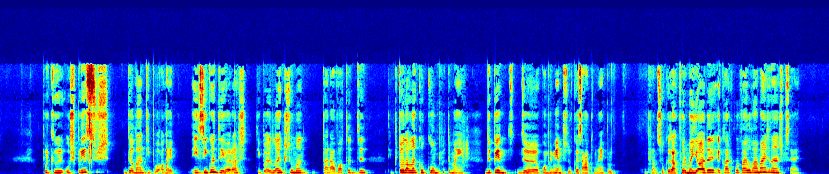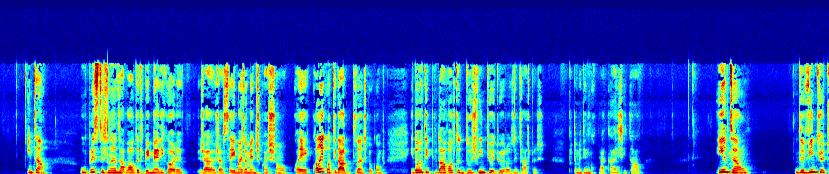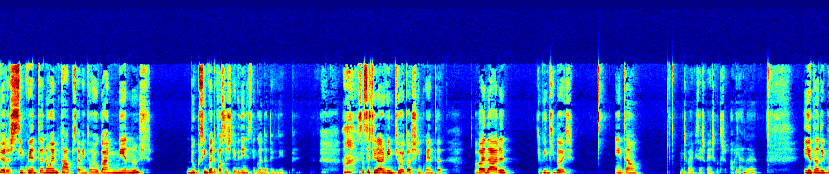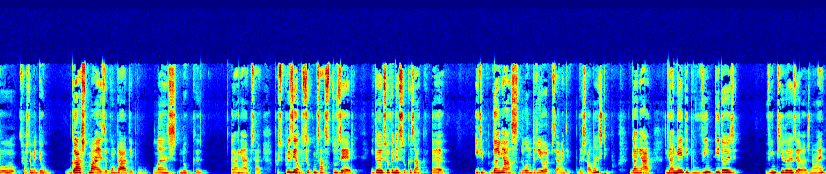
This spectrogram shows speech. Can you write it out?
Porque os preços da lã, tipo, ok, em 50 euros, tipo, a lã costuma estar à volta de, tipo, toda a lã que eu compro também depende do comprimento do casaco, não é? Porque, pronto, se o casaco for maior, é claro que vai levar mais lãs, percebe? Então, o preço das lãs à volta, tipo, em média agora, já, já sei mais ou menos quais são, qual é, qual é a quantidade de lãs que eu compro. Então, eu, tipo, dá à volta dos 28 euros, entre aspas também tenho que comprar caixa e tal. E então, de 28 euros, 50 não é metade, percebem? Então eu ganho menos do que 50. Vocês dividem 50 dividir. Se vocês tirarem 28 aos 50, vai dar 22. Então, muito bem, fizeste bem as contas. Obrigada. E então, tipo, supostamente eu gasto mais a comprar, tipo, lanche do que a ganhar, percebem? Porque, por exemplo, se eu começasse do zero então eu eu vendesse o casaco uh, e tipo ganhasse do anterior, percebem? Tipo, gastar lanche, tipo, ganhar. Ganhei tipo 22, 22 euros, não é?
